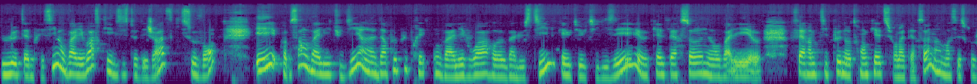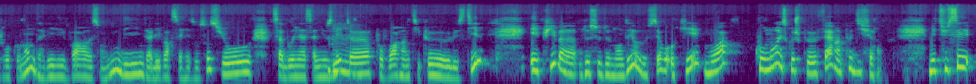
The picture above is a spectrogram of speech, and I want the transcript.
le thème précis, mais on va aller voir ce qui existe déjà, ce qui se vend, et comme ça, on va aller étudier hein, d'un peu plus près. On va aller voir euh, bah, le style qui a été utilisé, euh, quelle personne, on va aller euh, faire un petit peu notre enquête sur la personne. Hein. Moi, c'est ce que je recommande d'aller voir son LinkedIn, d'aller voir ses réseaux sociaux, de s'abonner à sa newsletter mmh. pour voir un petit peu euh, le style. Et puis, bah, de se demander, euh, ok, moi, comment est-ce que je peux faire un peu différent? Mais tu sais,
